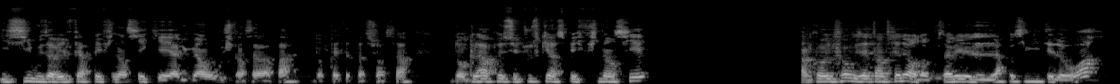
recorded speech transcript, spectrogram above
Ici, vous avez le fair play financier qui est allumé en rouge quand ça va pas, donc faites attention à ça. Donc là, après, c'est tout ce qui est aspect financier. Encore une fois, vous êtes entraîneur, donc vous avez la possibilité de voir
